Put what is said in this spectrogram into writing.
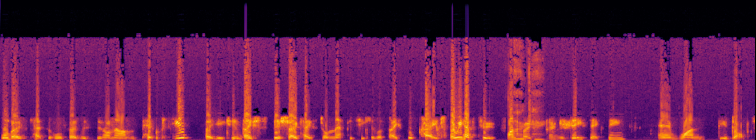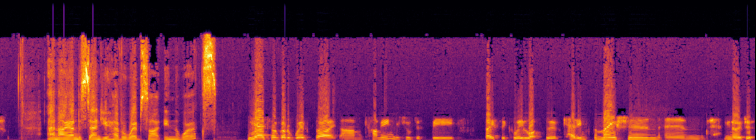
All those cats are also listed on um, Pet Rescue, but you can they they're showcased on that particular Facebook page. So we have two: one Okay. focused on the desexing, and one the adopt. And I understand you have a website in the works. Yes, I've got a website um, coming, which will just be basically lots of cat information and you know just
